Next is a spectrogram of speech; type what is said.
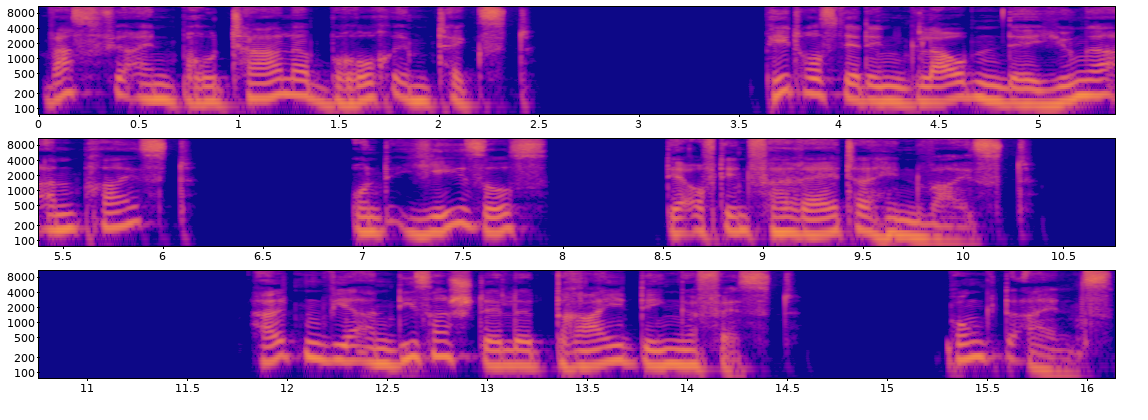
Was für ein brutaler Bruch im Text. Petrus, der den Glauben der Jünger anpreist, und Jesus, der auf den Verräter hinweist. Halten wir an dieser Stelle drei Dinge fest. Punkt 1.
